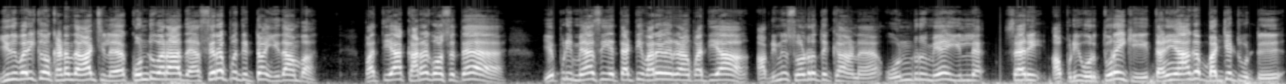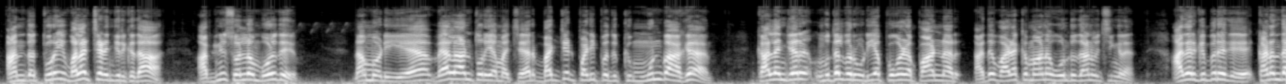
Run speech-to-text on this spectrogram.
இது வரைக்கும் கடந்த ஆட்சியில் கொண்டு வராத சிறப்பு திட்டம் இதான்பா பார்த்தியா கரகோஷத்தை எப்படி மேசையை தட்டி வரவேற்கிறாங்க பாத்தியா? அப்படின்னு சொல்றதுக்கான ஒன்றுமே இல்லை. சரி அப்படி ஒரு துறைக்கு தனியாக பட்ஜெட் விட்டு அந்த துறை வளர்ச்சி அடைஞ்சிருக்குதா? அப்படின்னு சொல்லும்பொழுது நம்முடைய வேளாண் துறை அமைச்சர் பட்ஜெட் படிப்பதற்கு முன்பாக கலைஞர் முதல்வருடைய புகழை பாடினார். அது வழக்கமான ஒன்று தான் வச்சுங்களேன். அதற்கு பிறகு கடந்த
